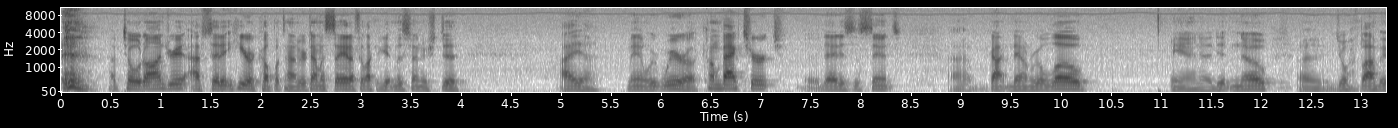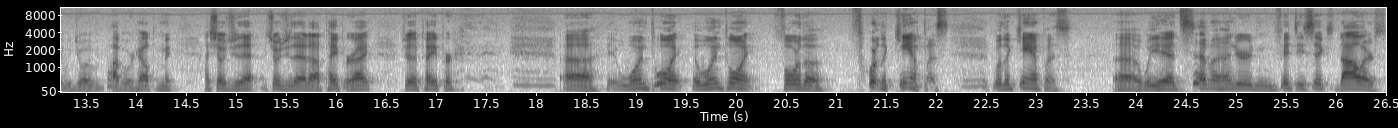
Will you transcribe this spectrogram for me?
I've told Andrea, I've said it here a couple times. Every time I say it, I feel like I get misunderstood. I, uh, man, we're, we're, a comeback church. Uh, that is the sense. Uh, gotten down real low and uh, didn't know. Uh, Joy, Bobby, Joy, Bobby were helping me. I showed you that. I showed you that uh, paper, right? Showed the paper. uh, at one point, at one point for the for the campus, for the campus, uh, we had seven hundred and fifty-six dollars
